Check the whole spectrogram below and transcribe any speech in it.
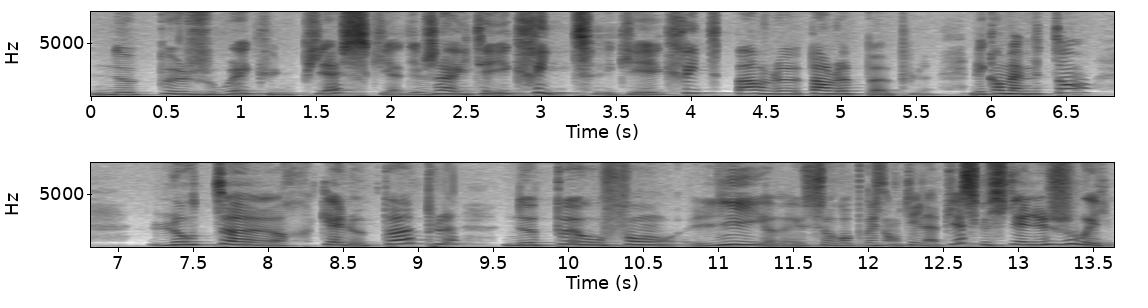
ne peut jouer qu'une pièce qui a déjà été écrite et qui est écrite par le, par le peuple. Mais qu'en même temps, l'auteur qu'est le peuple ne peut au fond lire et se représenter la pièce que si elle est jouée.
